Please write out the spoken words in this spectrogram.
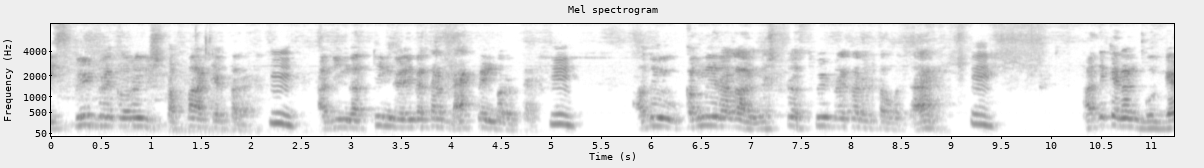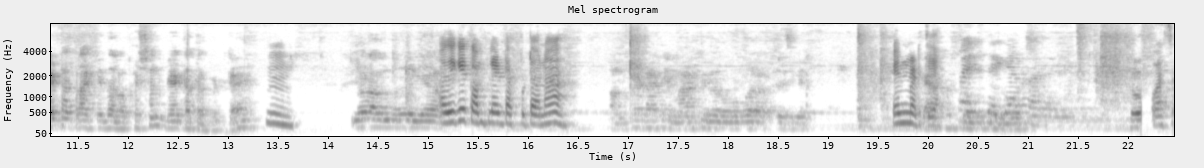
ಈ ಸ್ಪೀಡ್ ಬ್ರೇಕರ್ ಇಷ್ಟು ತಪ್ಪ ಹಾಕಿರ್ತಾರೆ. ಅದು ಹಿಂಗ್ ಹತ್ತಿ ಹಿಂಗ್ ಇಳಿಬೇಕಾದ್ರೆ ಬ್ಯಾಕ್ ಪೇನ್ ಬರುತ್ತೆ. ಅದು ಕಮ್ಮಿ ಇರಲ್ಲ ಎಷ್ಟು ಸ್ಪೀಡ್ ಬ್ರೇಕರ್ ಇರ್ತಾವ ಗೊತ್ತಾ? ಅದಕ್ಕೆ ನಾನು ಗೇಟ್ ಹತ್ರ ಹಾಕಿದ್ದ ಲೊಕೇಶನ್ ಗೇಟ್ ಹತ್ರ ಬಿಟ್ಟೆ. ಹ್ಞೂ ನೋಡ ಅವ್ನು ಅದಕ್ಕೆ ಕಂಪ್ಲೇಂಟ್ ಹಾಕ್ಬಿಟ್ಟವನಾ? ಏನು ಮಾಡ್ತೀಯ ಹೊಸ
